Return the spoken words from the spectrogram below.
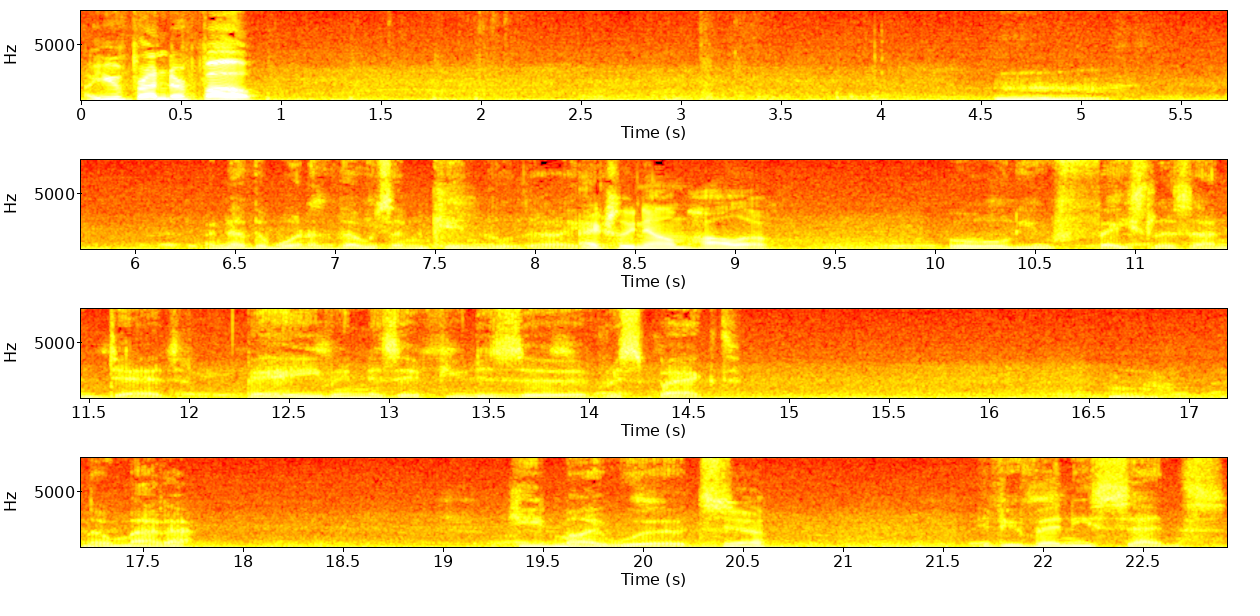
Are you friend or foe? Hmm. Another one of those unkindled? Actually, now I'm hollow. All you faceless undead, behaving as if you deserve respect. Hmm, no matter. Heed my words. Yeah? If you've any sense,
